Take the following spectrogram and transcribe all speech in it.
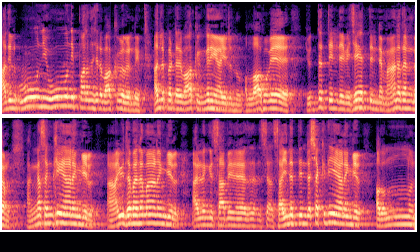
അതിൽ ഊന്നി ഊന്നി പറഞ്ഞ ചില വാക്കുകളുണ്ട്. അതിൽപ്പെട്ട ഒരു വാക്ക് ഇങ്ങനെയായിരുന്നു അള്ളാഹുവേ യുദ്ധത്തിന്റെ വിജയത്തിന്റെ മാനദണ്ഡം അംഗസംഖ്യയാണെങ്കിൽ ആയുധബലമാണെങ്കിൽ അല്ലെങ്കിൽ സൈന്യത്തിന്റെ ശക്തിയാണെങ്കിൽ അതൊന്നും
